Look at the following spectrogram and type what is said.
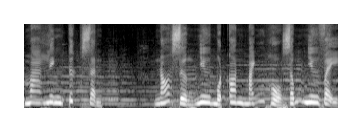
Ma linh tức giận. Nó dường như một con mãnh hổ giống như vậy.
